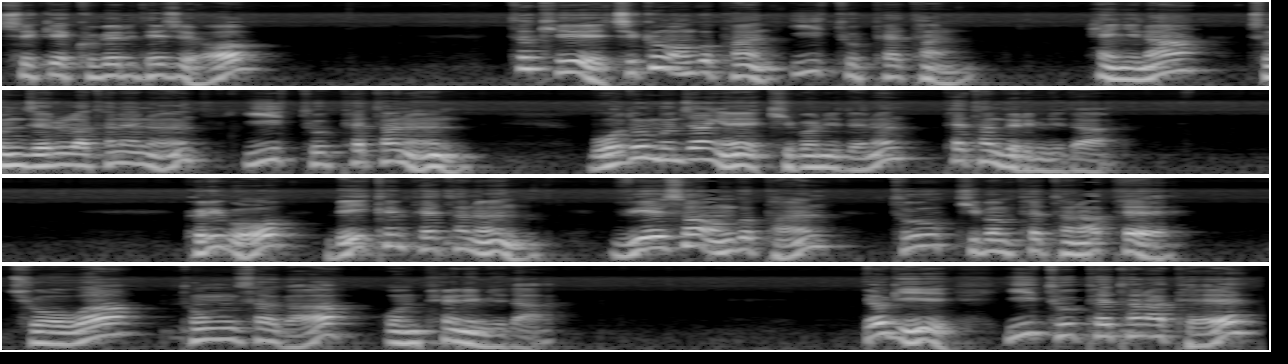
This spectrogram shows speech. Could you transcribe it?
쉽게 구별이 되죠. 특히 지금 언급한 이 두 패턴, 행위나 존재를 나타내는 이 두 패턴은 모든 문장의 기본이 되는 패턴들입니다. 그리고 메이킹 패턴은 위에서 언급한 두 기본 패턴 앞에 주어와 동사가 온 표현입니다. 여기 이 두 패턴 앞에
